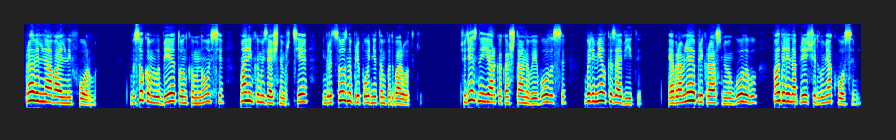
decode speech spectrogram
правильно овальной формы, в высоком лбе, тонком носе, маленьком изящном рте и грациозно приподнятом подбородке. Чудесные ярко-каштановые волосы были мелко завиты и, обрамляя прекрасную голову, падали на плечи двумя косами.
